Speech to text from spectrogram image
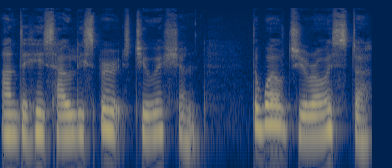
under his Holy Spirit's tuition. The world's your oyster.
